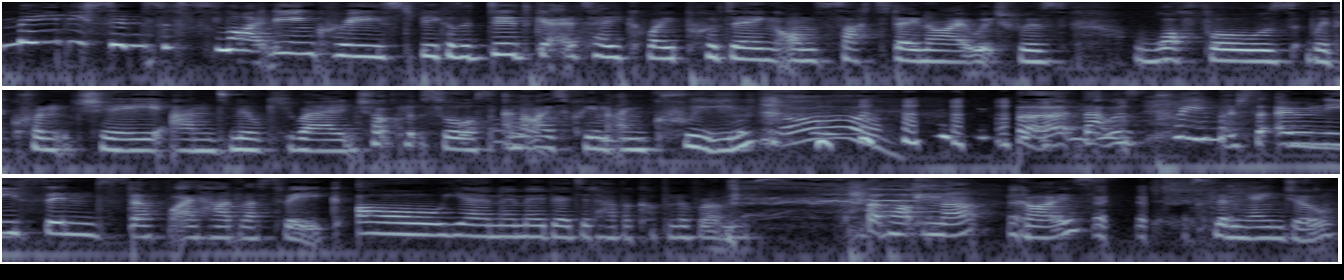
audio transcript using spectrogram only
Maybe sins have slightly increased because I did get a takeaway pudding on Saturday night, which was waffles with crunchy and Milky Way and chocolate sauce and ice cream and cream. Oh. but that was pretty much the only sin stuff I had last week. Oh, yeah, no, maybe I did have a couple of runs. But apart from that, guys, Slimming Angel.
